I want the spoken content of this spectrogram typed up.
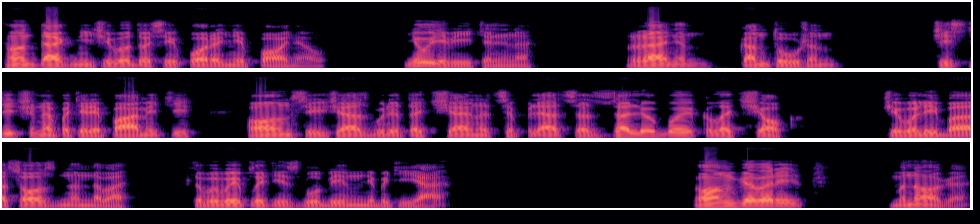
Он так ничего до сих пор и не понял. Неудивительно. Ранен, контужен, частично потеря памяти, он сейчас будет отчаянно цепляться за любой клочок чего-либо осознанного, чтобы выплыть из глубин небытия. Он говорит много,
